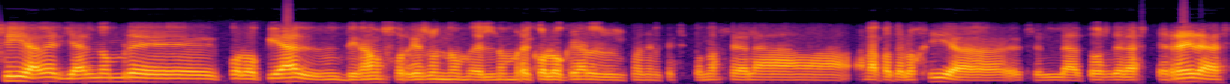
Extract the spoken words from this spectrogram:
sí, a ver, ya el nombre coloquial, digamos, porque es un nombre, el nombre coloquial con el que se conoce a la, a la patología, es la tos de las perreras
